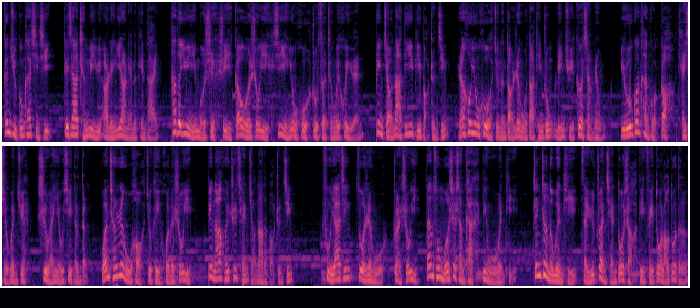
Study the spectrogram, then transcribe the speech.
根据公开信息，这家成立于2012年的平台，它的运营模式是以高额收益吸引用户注册成为会员，并缴纳第一笔保证金，然后用户就能到任务大厅中领取各项任务，比如观看广告、填写问卷、试玩游戏等等。完成任务后就可以获得收益，并拿回之前缴纳的保证金。付押金做任务赚收益，单从模式上看并无问题。真正的问题在于赚钱多少并非多劳多得，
